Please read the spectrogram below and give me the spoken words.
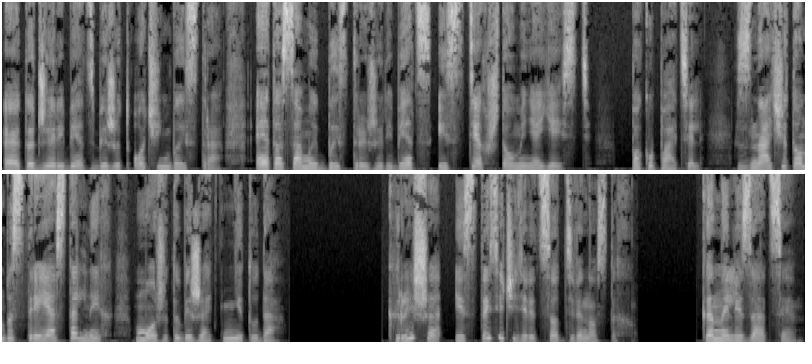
«Этот жеребец бежит очень быстро. Это самый быстрый жеребец из тех, что у меня есть». Покупатель. «Значит, он быстрее остальных может убежать не туда». Крыша из 1990-х. Канализация.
